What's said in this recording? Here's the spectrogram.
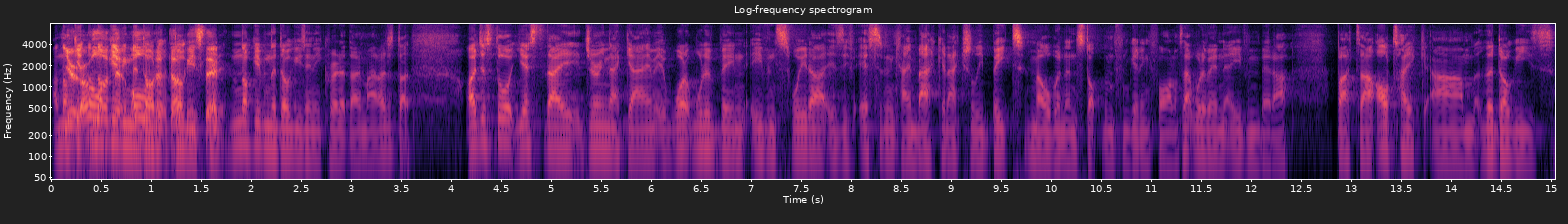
I'm not, gi- I'm not in the- giving the, dog- the doggies doggies credit. I'm not giving the doggies any credit though, mate. I just, I just thought yesterday during that game, it, what would have been even sweeter is if Essendon came back and actually beat Melbourne and stopped them from getting finals. That would have been even better. But uh, I'll take um, the doggies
